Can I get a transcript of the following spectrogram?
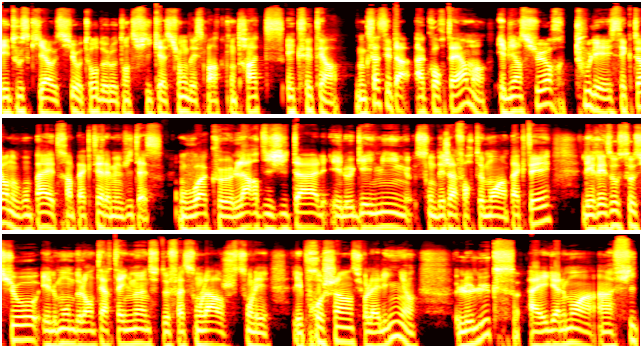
et tout ce qu'il y a aussi autour de l'authentification des smart contracts, etc. Donc ça, c'est à, court terme. Et bien sûr, tous les secteurs ne vont pas être impactés à la même vitesse. On voit que l'art digital et le gaming sont déjà fortement impactés. Les réseaux sociaux et le monde de l'entertainment de façon large sont les, les prochains sur la ligne. Le luxe a également un, un fit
